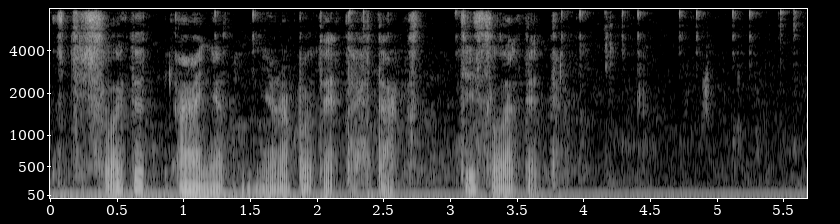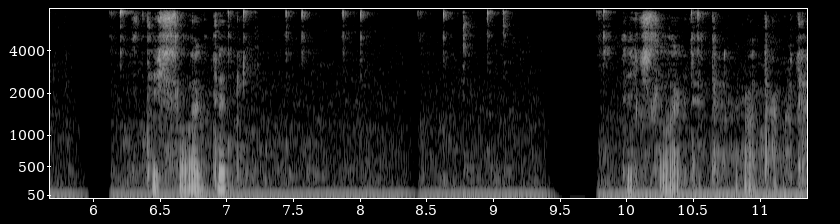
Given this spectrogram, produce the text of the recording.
Selected а нет не работает. Так stitch selected stitch selected stitch selected вот так вот.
